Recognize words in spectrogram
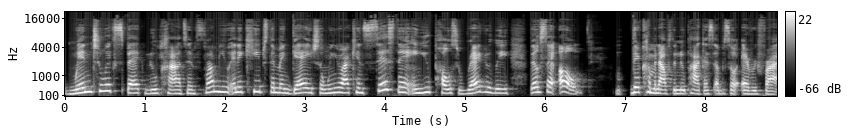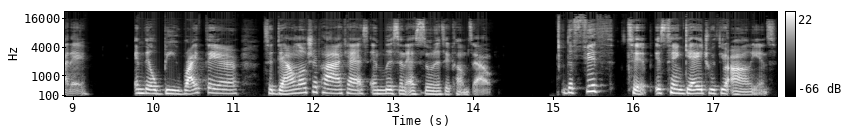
when to expect new content from you and it keeps them engaged. So when you are consistent and you post regularly, they'll say, Oh, they're coming out with a new podcast episode every Friday. And they'll be right there to download your podcast and listen as soon as it comes out. The fifth tip is to engage with your audience.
